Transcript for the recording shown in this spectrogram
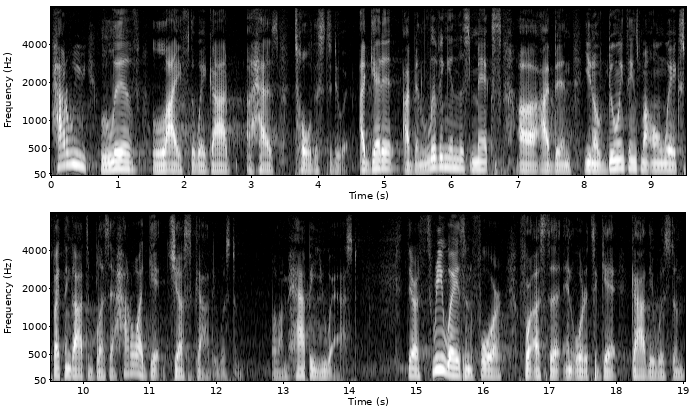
How do we live life the way God uh, has told us to do it? I get it. I've been living in this mix. Uh, I've been, you know, doing things my own way, expecting God to bless it. How do I get just godly wisdom? Well, I'm happy you asked. There are three ways and four for us to, in order to get godly wisdom.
